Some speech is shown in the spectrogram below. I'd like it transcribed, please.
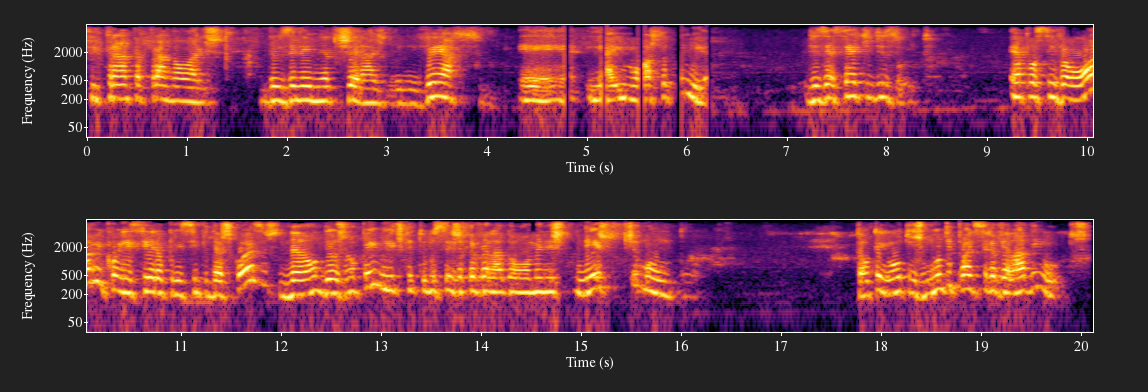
que trata para nós dos elementos gerais do universo, é, e aí mostra primeiro, 17 e 18. É possível ao homem conhecer o princípio das coisas? Não, Deus não permite que tudo seja revelado ao homem neste, neste mundo. Então tem outros mundos e pode ser revelado em outros.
